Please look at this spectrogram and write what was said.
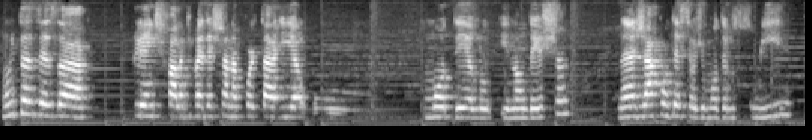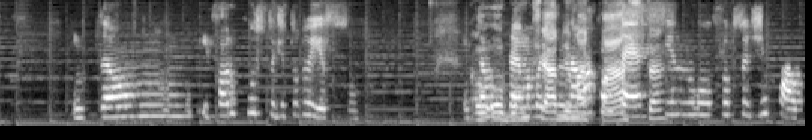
muitas vezes a cliente fala que vai deixar na portaria o modelo e não deixa, né? Já aconteceu de o modelo sumir, então, e fora o custo de tudo isso. Então, o, o é uma coisa que não uma acontece pasta... no fluxo digital.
